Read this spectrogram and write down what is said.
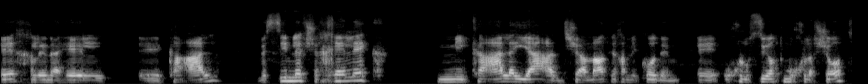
איך לנהל uh, קהל, ושים לב שחלק מקהל היעד שאמרתי לך מקודם, אה, אוכלוסיות מוחלשות,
